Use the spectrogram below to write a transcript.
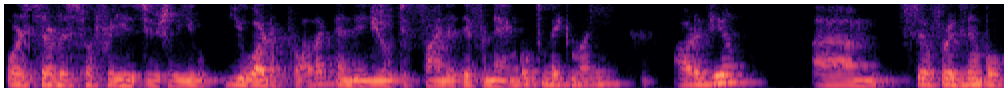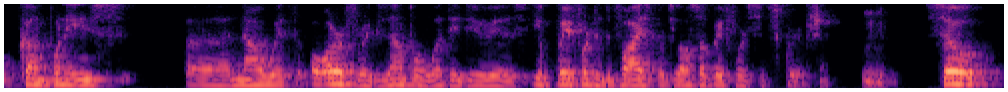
or service for free is usually you, you are the product and they need to find a different angle to make money out of you. Um, so, for example, companies uh, now with Oura, for example, what they do is you pay for the device, but you also pay for a subscription. Mm. So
